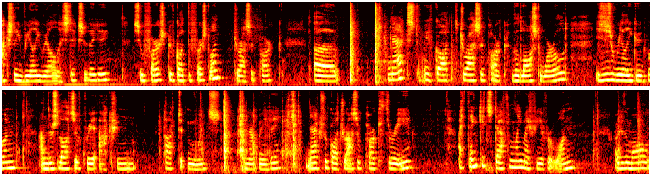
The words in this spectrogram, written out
actually really realistic, so they do. So first, we've got the first one, Jurassic Park. Uh, next, we've got Jurassic Park, The Lost World. This is a really good one, and there's lots of great action-packed moments in that movie. Next, we've got Jurassic Park 3. I think it's definitely my favourite one out of them all.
